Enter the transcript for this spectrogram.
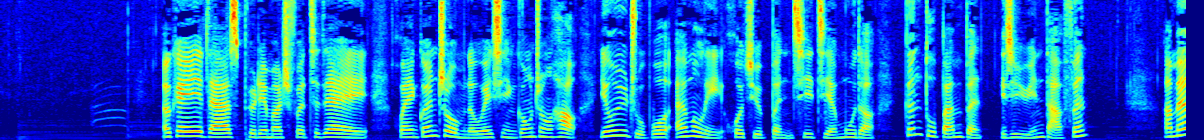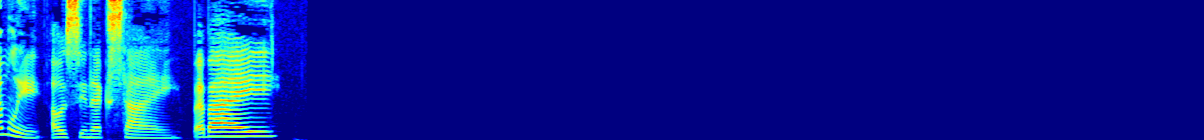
Okay, that's pretty much for today. 欢迎关注我们的微信公众号“英语主播 Emily”，获取本期节目的跟读版本以及语音打分。I'm Emily. I'll see you next time. Bye bye.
